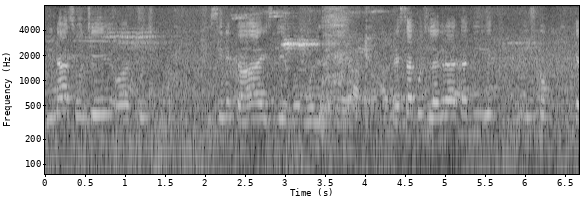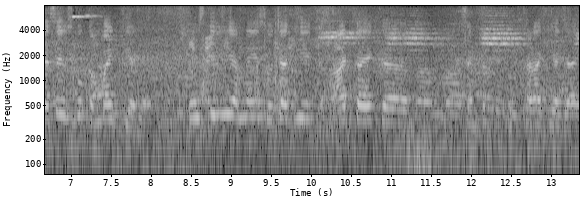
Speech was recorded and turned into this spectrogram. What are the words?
बिना सोचे और कुछ किसी ने कहा, इसलिए वो बोल देते हैं। ऐसा कुछ लग रहा था कि ये इसको, कैसे उसको कंबाइन किया जाए। तो इसके लिए हमने ये सोचा कि एक आर्ट का एक सेंटर खड़ा किया जाए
